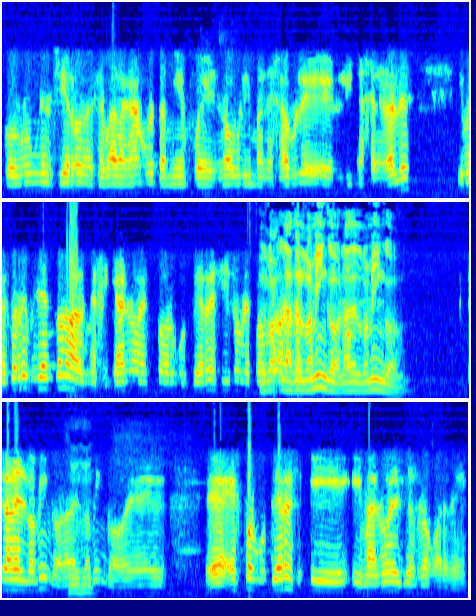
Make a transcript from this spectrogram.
con un encierro de cebada gangue también fue noble y manejable en líneas generales. Y me estoy refiriendo al mexicano Héctor Gutiérrez y sobre todo... La, del domingo, la del domingo. La del domingo, la del domingo. Eh, eh, Héctor Gutiérrez y, Manuel Dios lo guarde.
